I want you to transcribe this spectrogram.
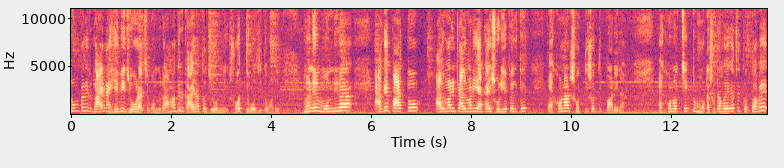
টুম্পাদির গায়ে না হেভি জোর আছে বন্ধুরা। আমাদের গায়ে অত জোর নেই, সত্যি বলছি তোমাদের। মানে মন্দিরা আগে পারতো আলমারি টালমারি একাই সরিয়ে ফেলতে। এখন আর সত্যি সত্যি পারে না। এখন হচ্ছে একটু মোটাসোটা হয়ে গেছে তো। তবে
